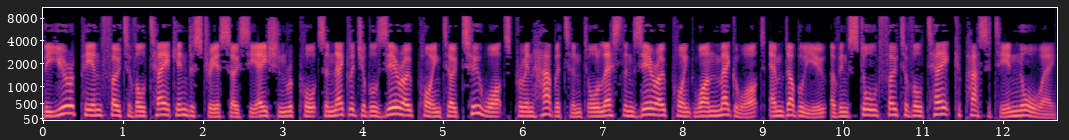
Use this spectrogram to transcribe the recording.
the European Photovoltaic Industry Association reports a negligible 0.02 watts per inhabitant or less than 0.1 megawatt MW of installed photovoltaic capacity in Norway.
